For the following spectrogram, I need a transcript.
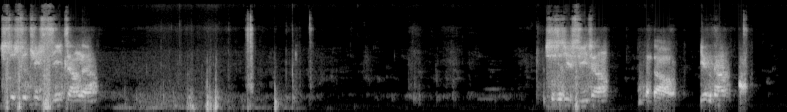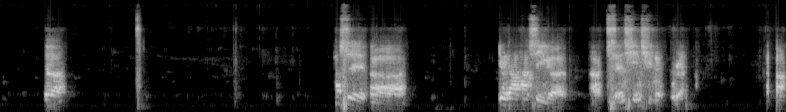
四世纪十一章呢？四世纪十一章，看到耶弗他，那他是呃，耶弗他他是一个呃神兴起的仆人啊。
